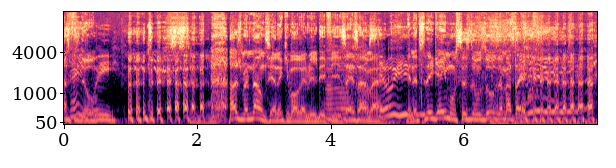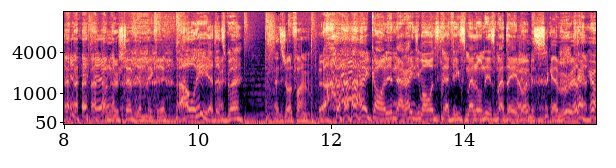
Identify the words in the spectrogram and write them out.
En speedo. Oui. ah, je me demande s'il y en a qui vont relever le défi, sincèrement. parce que oui. Y en a-tu des games au 6-12-12 le matin? Understep vient de m'écrire. ah oui, attends, tu quoi? Elle dit, je vais le faire. Colin, arrête, il va y avoir du trafic ce malonné ce matin. Ah ouais, mais c'est ça qu'elle veut, elle.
